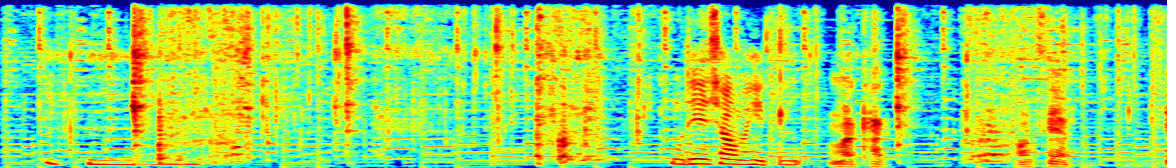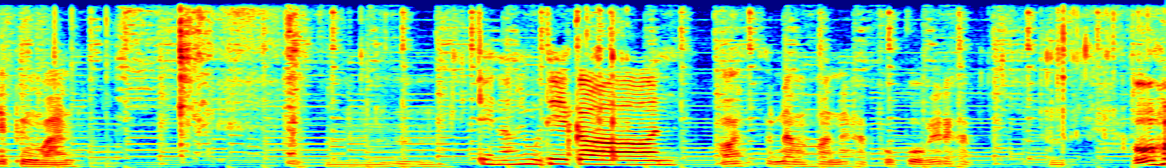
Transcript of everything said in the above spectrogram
ๆอื้อหือหมูเทศชอบมาเห็ดพึ่งมาคัก ของแซ่บเห็ดพึ่งหวานอืมเจน้ำให้หมูเทศก่อนขอรดน้ำฮอนนะครับโกโก้ด้วยนะครับอืมโอ้โห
